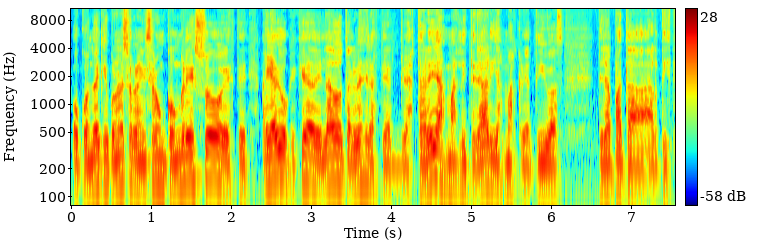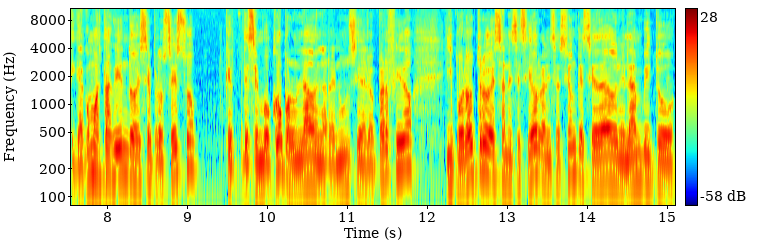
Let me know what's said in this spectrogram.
o cuando hay que ponerse a organizar un congreso, este, hay algo que queda de lado tal vez de las, de las tareas más literarias, más creativas de la pata artística. ¿Cómo estás viendo ese proceso que desembocó por un lado en la renuncia de lo pérfido y por otro esa necesidad de organización que se ha dado en el ámbito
